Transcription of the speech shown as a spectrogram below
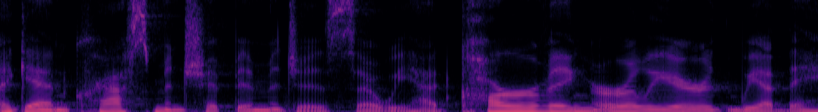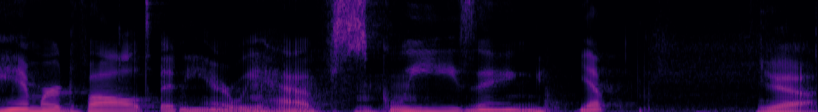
again craftsmanship images. So we had carving earlier. We had the hammered vault and here. We have squeezing. Yep. Yeah.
